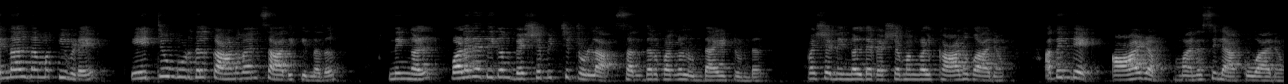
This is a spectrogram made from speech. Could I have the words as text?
എന്നാൽ നമുക്കിവിടെ ഏറ്റവും കൂടുതൽ കാണുവാൻ സാധിക്കുന്നത് നിങ്ങൾ വളരെയധികം വിഷമിച്ചിട്ടുള്ള സന്ദർഭങ്ങൾ ഉണ്ടായിട്ടുണ്ട്. പക്ഷെ നിങ്ങളുടെ വിഷമങ്ങൾ കാണുവാനോ അതിന്റെ ആഴം മനസ്സിലാക്കുവാനോ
